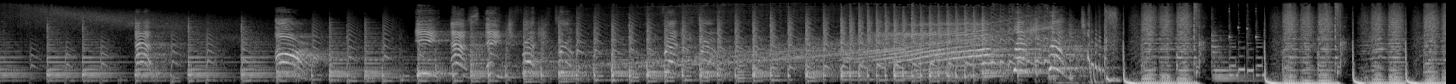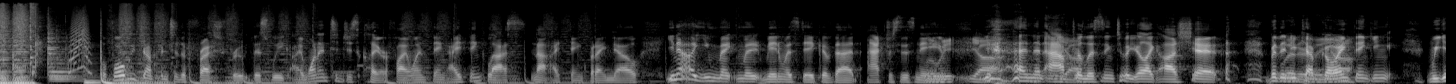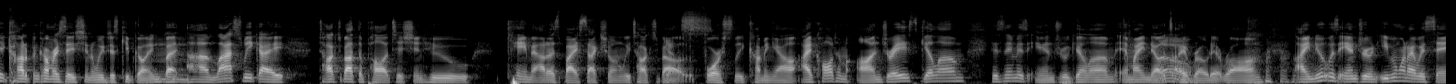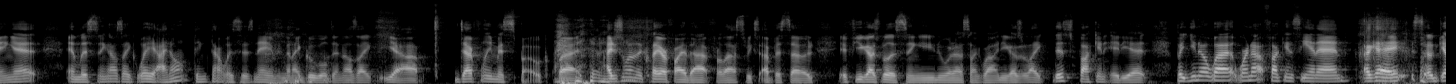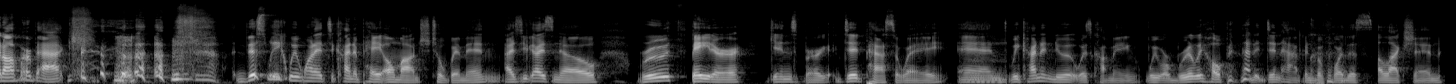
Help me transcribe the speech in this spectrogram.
Before we jump into the fresh fruit this week, I wanted to just clarify one thing. I think last, not I think, but I know, you know how you ma- ma- made a mistake of that actress's name? Louis- yeah. And then after Yeah. listening to it, you're like, ah, shit. But then you kept going yeah. thinking, we get caught up in conversation and we just keep going. But Mm. um, last week, I talked about the politician who came out as bisexual and we talked about Yes. forcefully coming out. I called him Andres Gillum. His name is Andrew Gillum. In my notes, I Oh. wrote it wrong. I knew it was Andrew. And even when I was saying it and listening, I was like, wait, I don't think that was his name. And then I Googled it and I was like, yeah, definitely misspoke. But I just wanted to clarify that for last week's episode. If you guys were listening, you knew what I was talking about. And you guys are like, this fucking idiot. But you know what? We're not fucking CNN. Okay. So get off our back. this week, we wanted to kind of pay homage to women. As you guys know, Ruth Bader Ginsburg did pass away, and mm-hmm. we kind of knew it was coming. We were really hoping that it didn't happen before this election,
